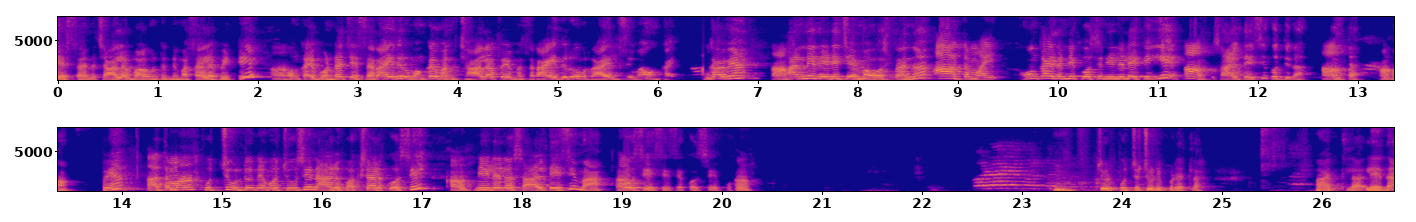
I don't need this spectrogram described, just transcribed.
చేస్తాను. చాలా బాగుంటుంది మసాలా పెట్టి. వంకాయ బొండా చేస్తాను రాయిదుర్గం వంకాయ మనకు చాలా ఫేమస్ రాయిదురు రాయలసీమ వంకాయ. కావ్య. అన్ని రెడీ చేయమా? వస్తాను. వంకాయలన్నీ కోసి నీళ్ళలోకి. సాల్ట్ వేసి కొద్దిగా. వస్తా. అత్తమ్మా పుచ్చు ఉంటుందేమో చూసి నాలుగు పక్షాలు కోసి. నీళ్ళలో సాల్ట్ వేసి మా. కోసి వేసేసే కొద్దిసేపు. చూడు పుచ్చు చూడు ఇప్పుడు ఎట్లా? అట్లా లేదా?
